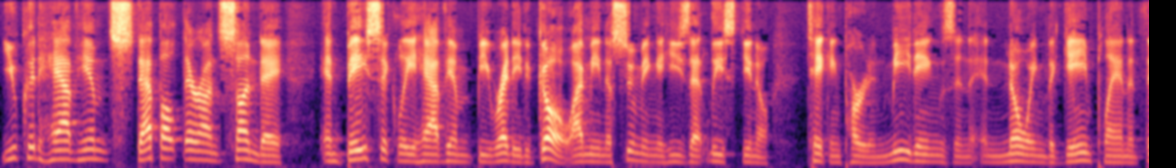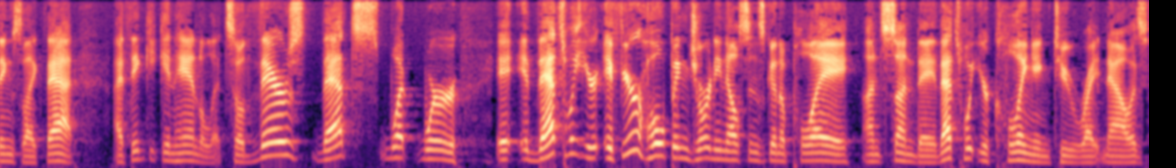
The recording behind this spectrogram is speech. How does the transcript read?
you could have him step out there on Sunday and basically have him be ready to go. I mean, assuming he's at least you know taking part in meetings and, and knowing the game plan and things like that. I think he can handle it. So there's that's what we're if that's what you're if you're hoping Jordy Nelson's going to play on Sunday, that's what you're clinging to right now is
